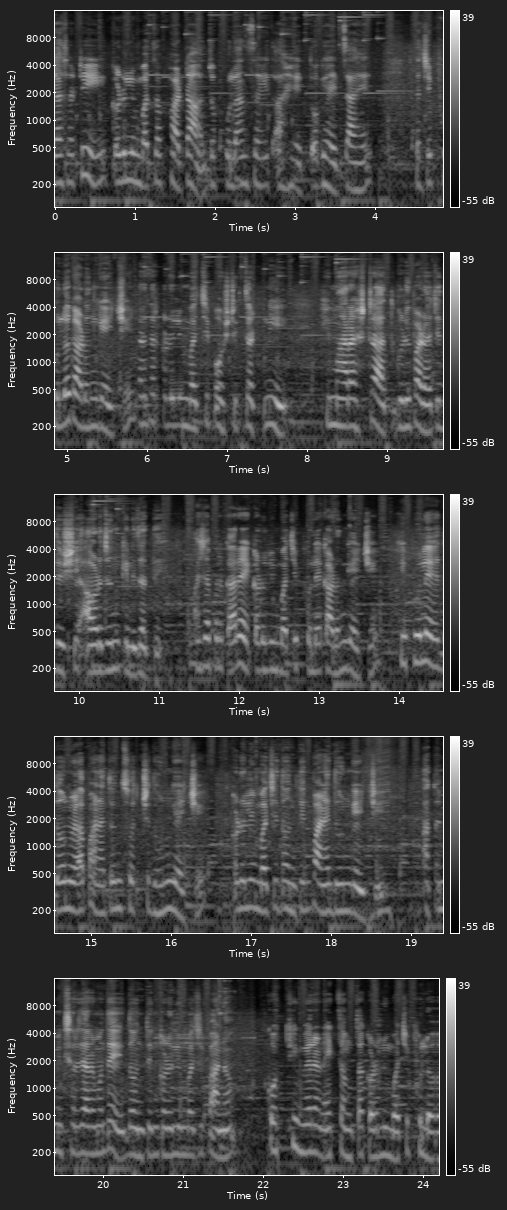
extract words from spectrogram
यासाठी कडुलिंबाचा फाटा जो फुलांसहित आहे तो घ्यायचा आहे. त्याची फुलं काढून घ्यायची. खरं तर कडुलिंबाची पौष्टिक चटणी ही महाराष्ट्रात गुढीपाडव्याच्या दिवशी आवर्जून केली जाते. अशा प्रकारे कडुलिंबाची फुले काढून घ्यायची. ही फुले दोन वेळा पाण्यातून स्वच्छ धुवून घ्यायची. कडुलिंबाची दोन तीन पाने धुवून घ्यायची. आता मिक्सर जारमध्ये दोन तीन कडुलिंबाची पानं कोथिंबीर आणि एक चमचा कडुलिंबाची फुलं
